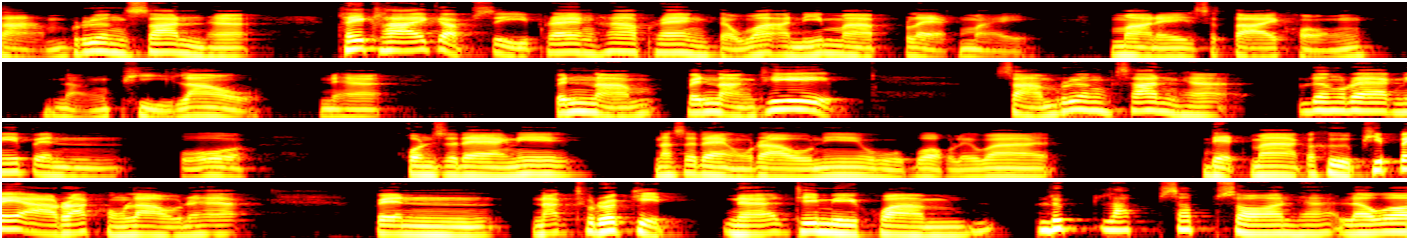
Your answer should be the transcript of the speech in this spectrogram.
สามเรื่องสั้นฮะคล้ายๆกับสี่แพร่งห้าแพร่ง แต่ว่าอันนี้มาแปลกใหม่ มาในสไตล์ของหนังผีเล่านะฮะเป็นหนังเป็นหนังที่สามเรื่องสั้นฮะเรื่องแรกนี่เป็นโอ้คนแสดงนี่นักแสดงของเรานี่โอ้โหบอกเลยว่าเด็ดมากก็คือพี่เป้อารักษ์ของเรานะฮะเป็นนักธุรกิจนะที่มีความ ลึกลับซับซ้อนฮะแล้วก็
